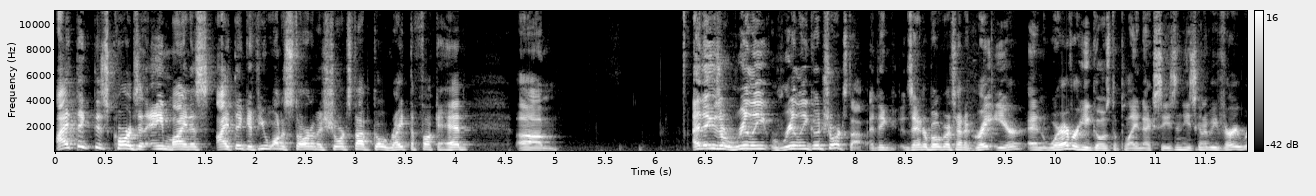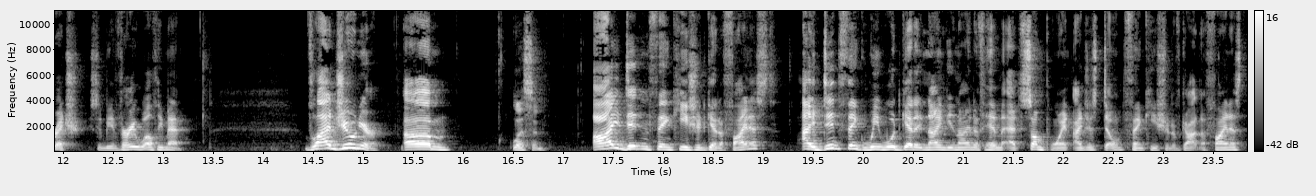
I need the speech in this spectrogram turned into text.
I think this card's an A minus. I think if you want to start him at shortstop, go right the fuck ahead. Um, I think he's a really, really good shortstop. I think Xander Bogaerts had a great year, and wherever he goes to play next season, he's going to be very rich. He's going to be a very wealthy man. Vlad Jr. Um, listen, I didn't think he should get a finest. I did think we would get a 99 of him at some point. I just don't think he should have gotten a finest.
